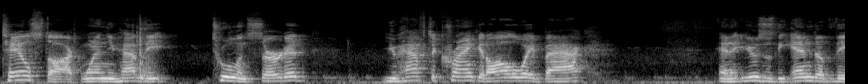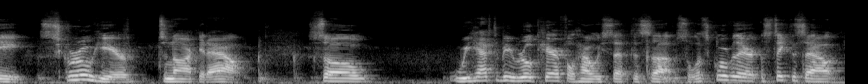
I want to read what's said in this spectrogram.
tailstock, when you have the tool inserted, you have to crank it all the way back and it uses the end of the screw here to knock it out. So we have to be real careful how we set this up. So let's go over there, let's take this out,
